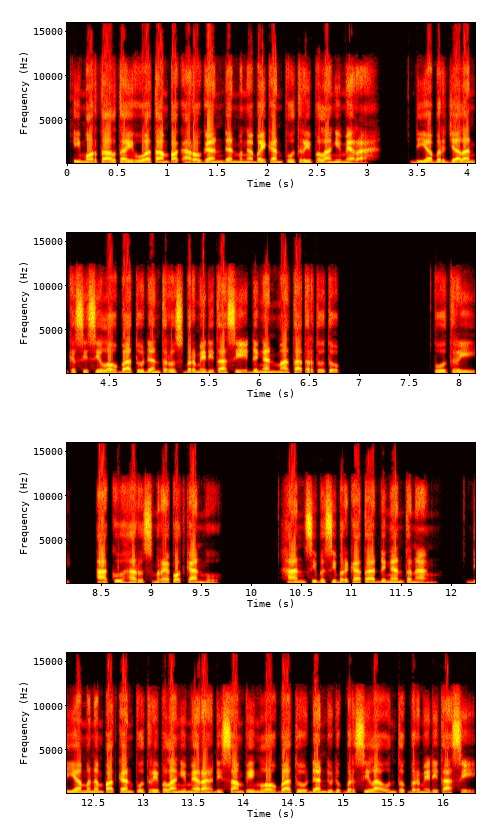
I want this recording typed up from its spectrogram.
Immortal Taihua tampak arogan dan mengabaikan Putri Pelangi Merah. Dia berjalan ke sisi loh batu dan terus bermeditasi dengan mata tertutup. Putri, aku harus merepotkanmu. Han Si Besi berkata dengan tenang. Dia menempatkan Putri Pelangi Merah di samping loh batu dan duduk bersila untuk bermeditasi.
